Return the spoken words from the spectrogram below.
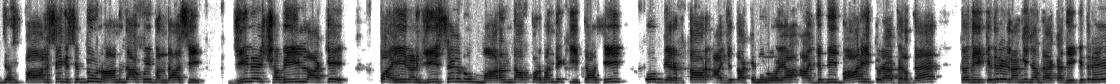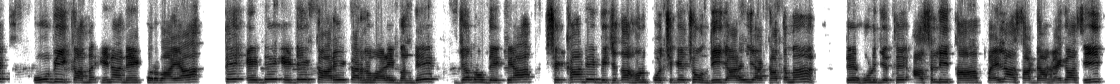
ਜਸਪਾਲ ਸਿੰਘ ਸਿੱਧੂ ਨਾਮ ਦਾ ਕੋਈ ਬੰਦਾ ਸੀ, ਜਿਹਨੇ ਸ਼ਬੀਲ ਲਾ ਕੇ ਭਾਈ ਰਣਜੀਤ ਸਿੰਘ ਨੂੰ ਮਾਰਨ ਦਾ ਪ੍ਰਬੰਧ ਕੀਤਾ ਸੀ, ਉਹ ਗ੍ਰਿਫਤਾਰ ਅੱਜ ਤੱਕ ਨਹੀਂ ਹੋਇਆ, ਅੱਜ ਵੀ ਬਾਹਰ ਹੀ ਤੁਰਿਆ ਫਿਰਦਾ ਹੈ, ਕਦੀ ਕਿਧਰੇ ਲੰਘ ਜਾਂਦਾ, ਕਦੀ ਕਿਧਰੇ, ਉਹ ਵੀ ਕੰਮ ਇਹਨਾਂ ਨੇ ਕਰਵਾਇਆ ਤੇ ਐਡੇ ਐਡੇ ਕਾਰੇ ਕਰਨ ਵਾਲੇ ਬੰਦੇ ਜਦੋਂ ਦੇਖਿਆ ਸਿੱਖਾਂ ਦੇ ਵਿੱਚ ਤਾਂ ਹੁਣ ਪੁੱਛ ਕੇ ਹੁੰਦੀ ਜਾ ਰਹੀ ਆ, ਖਤਮ। ਤੇ ਹੁਣ ਜਿੱਥੇ ਅਸਲੀ ਥਾਂ ਪਹਿਲਾਂ ਸਾਡਾ ਹੈਗਾ ਸੀ,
